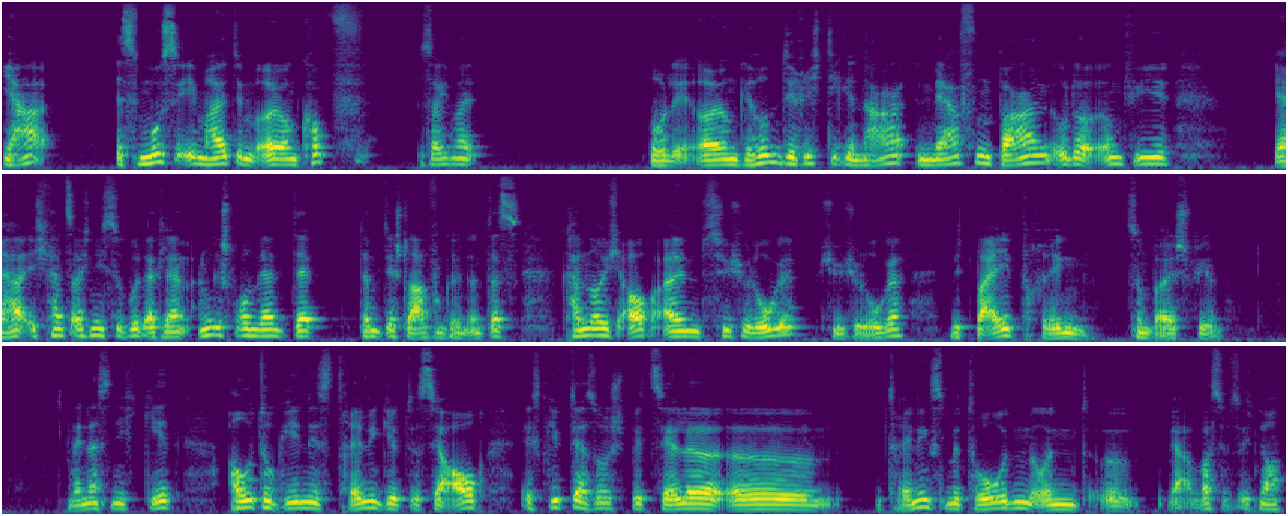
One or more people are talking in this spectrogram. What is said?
ja, es muss eben halt in eurem Kopf, sag ich mal, oder in eurem Gehirn die richtige Na Nervenbahn oder irgendwie, ja, ich kann es euch nicht so gut erklären, angesprochen werden, der, damit ihr schlafen könnt. Und das kann euch auch ein Psychologe, Psychologe mit beibringen, zum Beispiel. Wenn das nicht geht, autogenes Training gibt es ja auch. Es gibt ja so spezielle äh, Trainingsmethoden und äh, ja, was weiß ich noch.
